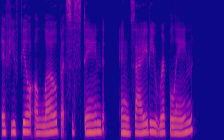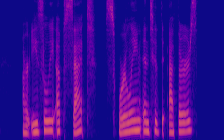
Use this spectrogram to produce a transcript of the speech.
If you feel a low but sustained anxiety rippling, are easily upset, swirling into the ethers,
